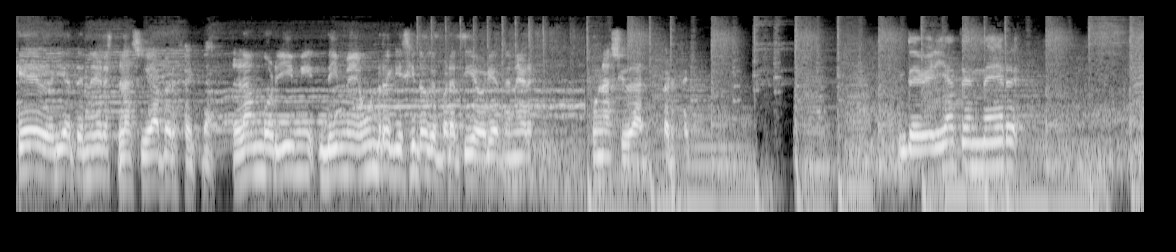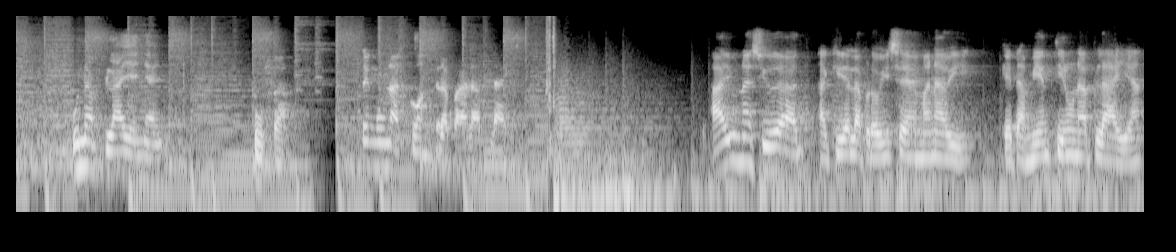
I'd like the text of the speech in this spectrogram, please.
qué debería tener la ciudad perfecta. Lamborghini, dime un requisito que para ti debería tener una ciudad perfecta. Debería tener una playa, ñaño. Tengo una contra para la playa. Hay una ciudad aquí de la provincia de Manabí que también tiene una playa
